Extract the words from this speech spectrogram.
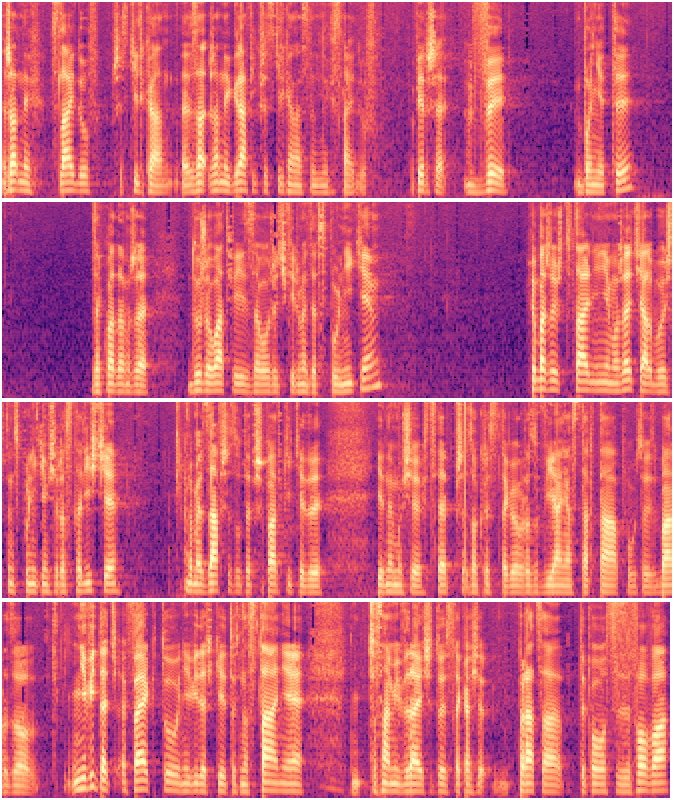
Żadnych slajdów przez kilka, żadnych grafik przez kilka następnych slajdów. Po pierwsze, wy, bo nie ty. Zakładam, że dużo łatwiej jest założyć firmę ze wspólnikiem, Chyba, że już totalnie nie możecie, albo już z tym wspólnikiem się rozstaliście. Natomiast zawsze są te przypadki, kiedy jednemu się chce przez okres tego rozwijania startupu, co jest bardzo. Nie widać efektu, nie widać, kiedy to nastanie. Czasami wydaje się, że to jest jakaś praca typowo syzyfowa.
